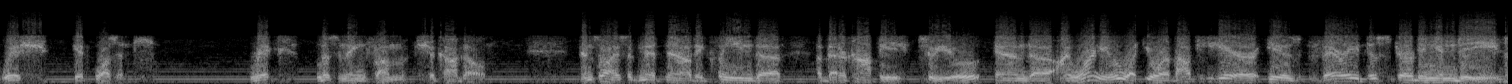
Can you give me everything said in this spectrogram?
wish it wasn't. Rick, listening from Chicago. And so I submit now the cleaned, uh, a better copy to you, and uh, I warn you, what you are about to hear is very disturbing indeed.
